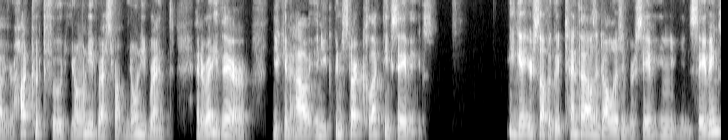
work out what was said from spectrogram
got your hot cooked food you don't need restaurant you don't need rent and already there you can how and you can start collecting savings. You can get yourself a good $10000 in your saving in, in savings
